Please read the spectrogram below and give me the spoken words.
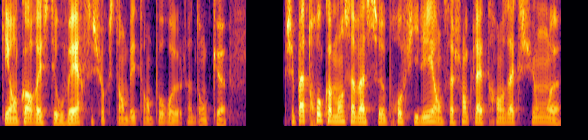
qui est encore resté ouvert. C'est sûr que c'est embêtant pour eux. Donc, je ne sais pas trop comment ça va se profiler en sachant que la transaction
